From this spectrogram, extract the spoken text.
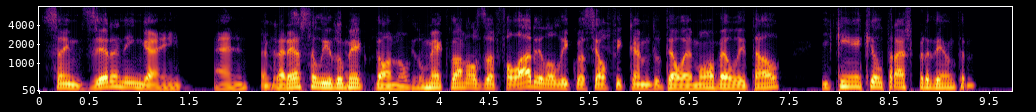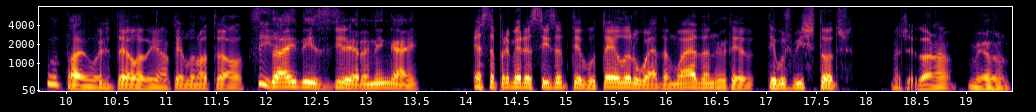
sem dizer a ninguém. hã? Aparece ali do McDonald's. O McDonald's a falar, ele ali com a selfie cam do telemóvel e tal. E quem é que ele traz para dentro? O Taylor. Pelo Natal. Sim, Sem dizer a ninguém. essa primeira season teve o Taylor, o Adam, o Adam, Isso. teve, teve os bichos todos. Mas agora Mesmo.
